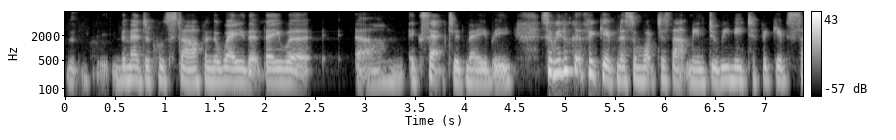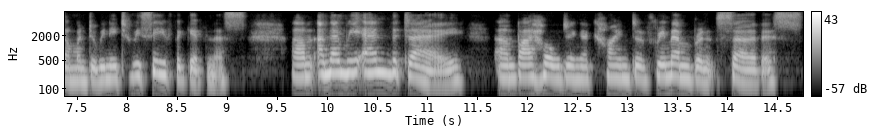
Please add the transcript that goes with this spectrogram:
the medical staff and the way that they were um, accepted maybe. So we look at forgiveness and what does that mean? Do we need to forgive someone? Do we need to receive forgiveness? Um, and then we end the day um, by holding a kind of remembrance service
